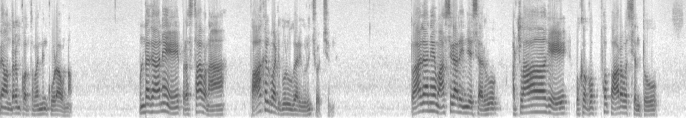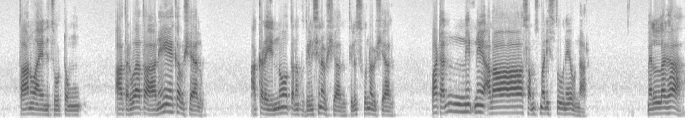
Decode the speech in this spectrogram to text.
మేమందరం కొంతమందిని కూడా ఉన్నాం. ఉండగానే ప్రస్తావన పాకలపాటి గురువు గారి గురించి వచ్చింది. రాగానే మాస్టర్ గారు ఏం చేశారు? అట్లాగే ఒక గొప్ప పారవస్యంతో తాను ఆయన్ని చూడటం ఆ తర్వాత అనేక విషయాలు అక్కడ ఎన్నో తనకు తెలిసిన విషయాలు తెలుసుకున్న విషయాలు వాటన్నిటినీ అలా సంస్మరిస్తూనే ఉన్నారు. మెల్లగా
